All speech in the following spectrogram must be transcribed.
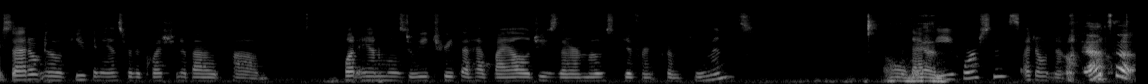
Teresa, I don't know if you can answer the question about um, what animals do we treat that have biologies that are most different from humans? Oh Would that man, be horses? I don't know. that's a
